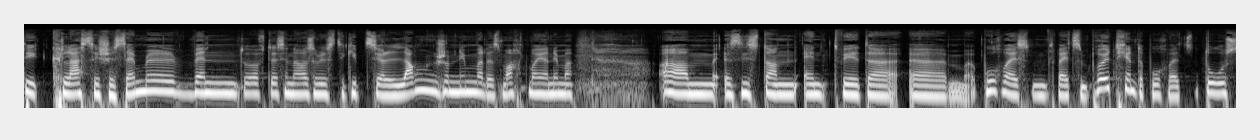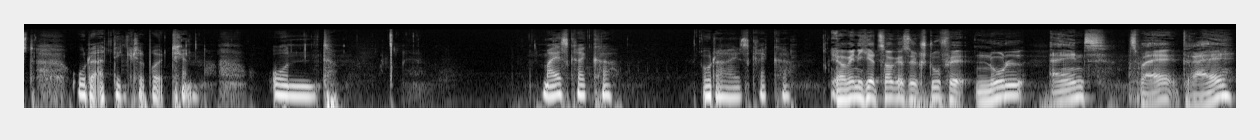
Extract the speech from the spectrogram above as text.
Die klassische Semmel, wenn du auf das hinaus willst, die gibt's ja lang schon nimmer, das macht man ja nimmer. Ähm, es ist dann entweder ähm, Buchweizenbrötchen, der Buchweizentoast oder ein Dinkelbrötchen. Und Maiskräcker oder Reiskräcker. Ja, wenn ich jetzt sage, also Stufe 0, 1, 2, 3,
